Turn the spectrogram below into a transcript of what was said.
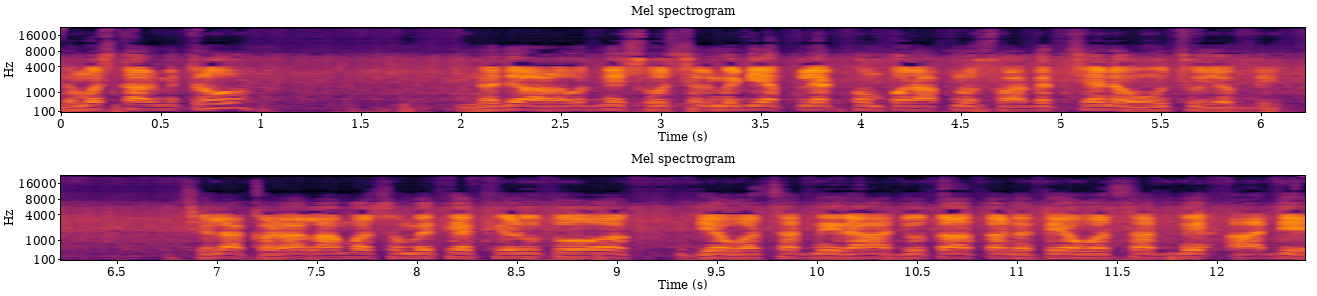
નમસ્કાર મિત્રો. નજર હળવદની સોશિયલ મીડિયા પ્લેટફોર્મ પર આપનું સ્વાગત છે અને હું છું જગદીશ. છેલ્લા ઘણા લાંબા સમયથી આ ખેડૂતો જે વરસાદની રાહ જોતા હતા અને તે વરસાદની આજે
